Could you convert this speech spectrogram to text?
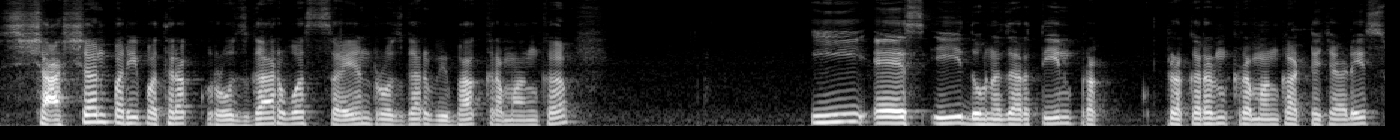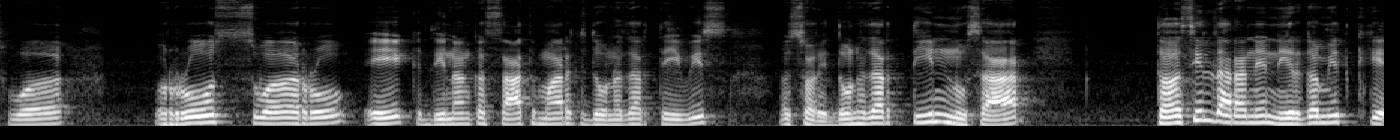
शासन परिपत्रक रोजगार व सयन रोजगार विभाग क्रमांक ई एस ई दोन हजार तीन प्र प्रकरण क्रमांक अठ्ठेचाळीस व रो स्व रो एक दिनांक सात मार्च दोन हजार तेवीस सॉरी दोन हजार तीननुसार तहसीलदाराने निर्गमित के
